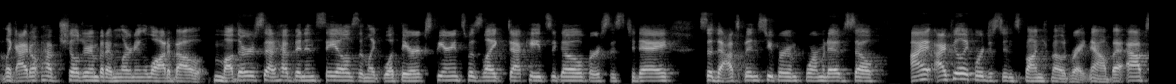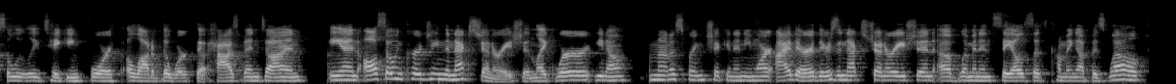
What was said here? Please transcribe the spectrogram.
like i don't have children but i'm learning a lot about mothers that have been in sales and like what their experience was like decades ago versus today. So that's been super informative. So I, I feel like we're just in sponge mode right now, but absolutely taking forth a lot of the work that has been done and also encouraging the next generation. Like we're, you know, I'm not a spring chicken anymore either. There's a next generation of women in sales that's coming up as well.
